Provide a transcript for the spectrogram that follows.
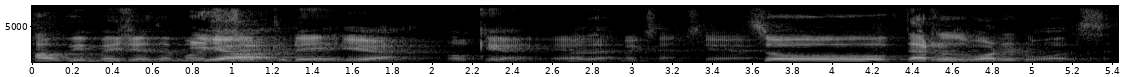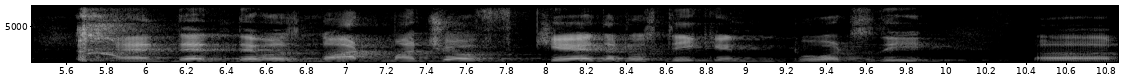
how we measure the moisture Yeah, today. yeah, Okay. yeah, Yeah, that. makes sense. Yeah. So that was what it was. and then there was not much of care that was taken towards the, uh,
